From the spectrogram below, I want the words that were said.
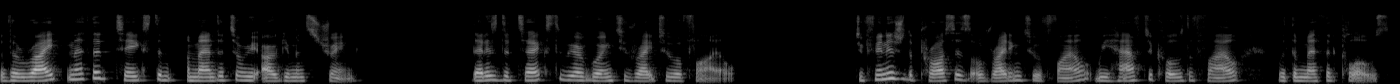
The write method takes the, mandatory argument string. That is the text we are going to write to a file. To finish the process of writing to a file, we have to close the file with the method close.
